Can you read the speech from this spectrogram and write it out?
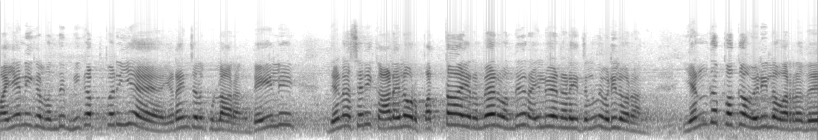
பயணிகள் வந்து மிகப்பெரிய இடைஞ்சலுக்கு உள்ளாராங்க டெய்லி தினசரி காலையில் ஒரு பத்தாயிரம் பேர் வந்து ரயில்வே நிலையத்திலேருந்து வெளியில் வராங்க. எந்த பக்கம் வெளியில் வர்றது?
